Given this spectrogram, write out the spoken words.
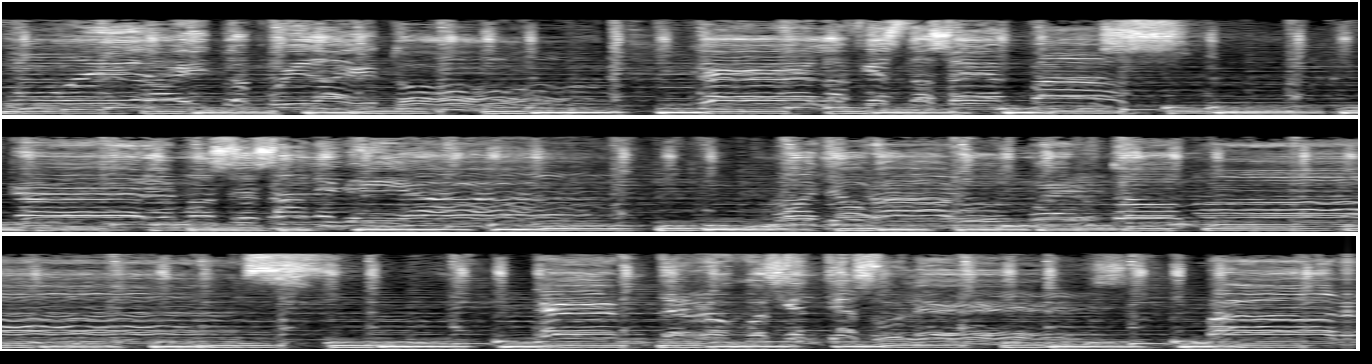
cuidadito, cuidadito, en paz, queremos esa alegría, no llorar un muerto más. Entre rojos y entre azules va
